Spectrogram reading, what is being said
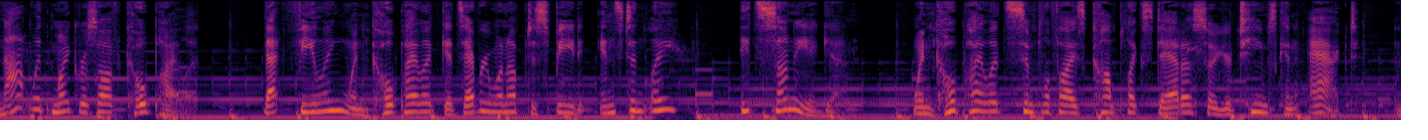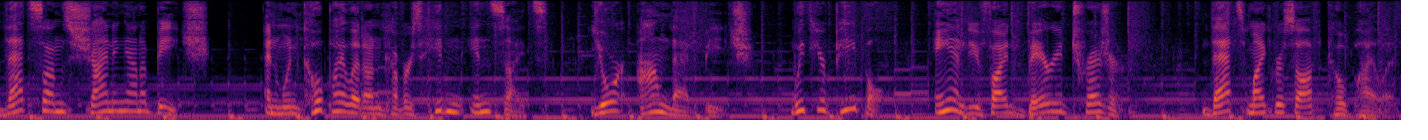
Not with Microsoft Copilot. That feeling when Copilot gets everyone up to speed instantly? It's sunny again. When Copilot simplifies complex data so your teams can act, that sun's shining on a beach. And when Copilot uncovers hidden insights, you're on that beach with your people and you find buried treasure. That's Microsoft Copilot.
